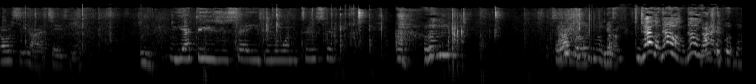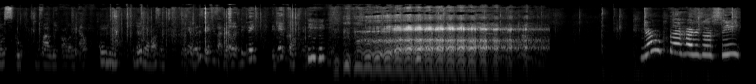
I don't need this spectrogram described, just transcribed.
I want to see how it tastes now. You have to you just say you didn't want to taste it. So I go. Jello, no, no, I had to put one more scoop before I lick all of it out. Mm-hmm. There's no more. Okay, but this tastes like the, the cake. The cake frosting. Y'all plan how to go see?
